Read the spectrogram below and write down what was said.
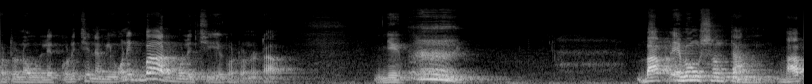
ঘটনা উল্লেখ করেছেন। আমি অনেকবার বলেছি এ ঘটনাটা, যে বাপ এবং সন্তান, বাপ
